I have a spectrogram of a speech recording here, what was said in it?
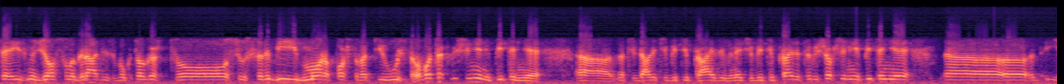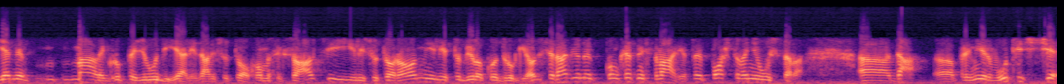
se između ostalog radi zbog toga što se u Srbiji mora poštovati ustav. Ovo čak više nije ni pitanje uh, znači da li će biti Pride ili neće biti Pride, to više uopšte nije pitanje uh, jedne male grupe ljudi, jeli, da li su to homoseksualci ili su to Romi ili je to bilo ko drugi. Ovde se radi o nekoj konkretnoj stvari, a to je poštovanje ustava. Uh, da, premijer, Vučić će,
